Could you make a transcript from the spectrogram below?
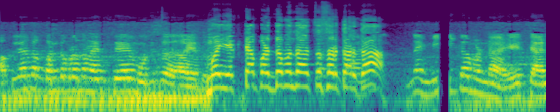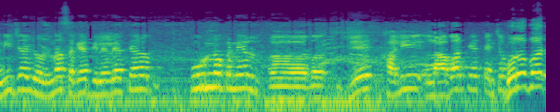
आपले आता पंतप्रधान आहेत ते मोदी सर आहेत. मग एकट्या पंतप्रधानाचं सरकार का? नाही मी काय म्हणणं आहे त्यांनी ज्या योजना सगळ्या दिलेल्या आहेत त्या पूर्णपणे अं, जे खाली लाभार्थी आहेत त्यांच्या बरोबर.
